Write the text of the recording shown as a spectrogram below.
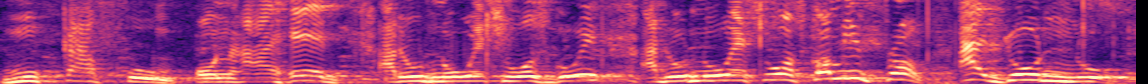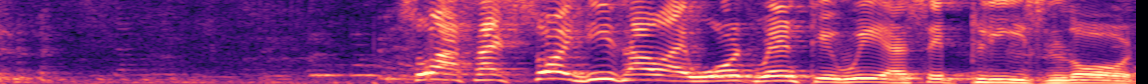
Mouka Foam on her head. I don't know where she was going. I don't know where she was coming from. I don't know. So as I saw it, this is how I went away. I said, please, Lord.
